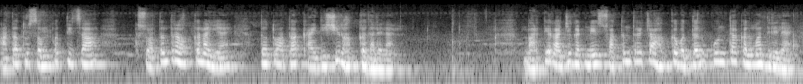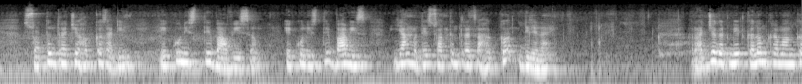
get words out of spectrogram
आता तो संपत्तीचा स्वतंत्र हक्क नाही आहे तर तो आता कायदेशीर हक्क झालेला आहे. भारतीय राज्यघटनेत स्वातंत्र्याच्या हक्कबद्दल कोणत्या कलमात दिलेले आहे स्वातंत्र्याचे हक्कसाठी एकोणीस ते बावीस एकोणीस ते बावीस यामध्ये स्वातंत्र्याचा हक्क दिलेला आहे. राज्यघटनेत कलम क्रमांक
